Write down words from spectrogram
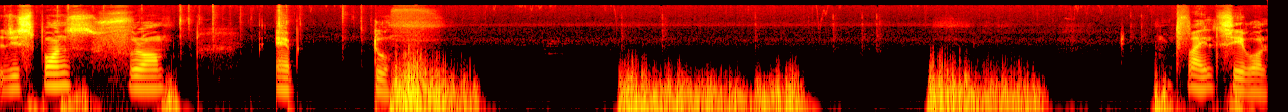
response from app 2 file save all.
